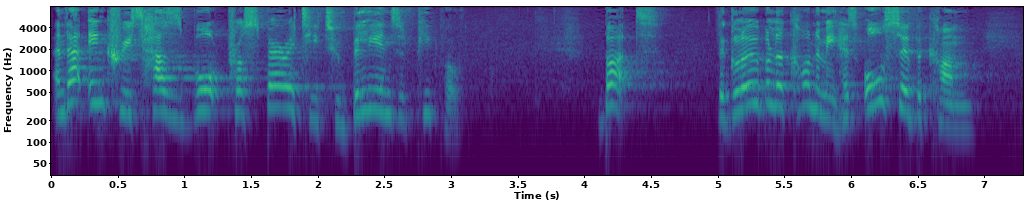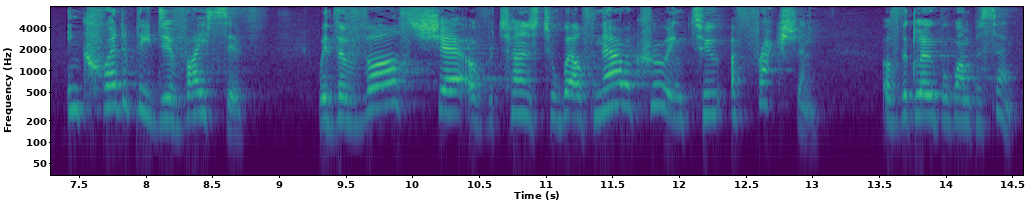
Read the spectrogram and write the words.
and that increase has brought prosperity to billions of people. But the global economy has also become incredibly divisive, with the vast share of returns to wealth now accruing to a fraction of the global 1%.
